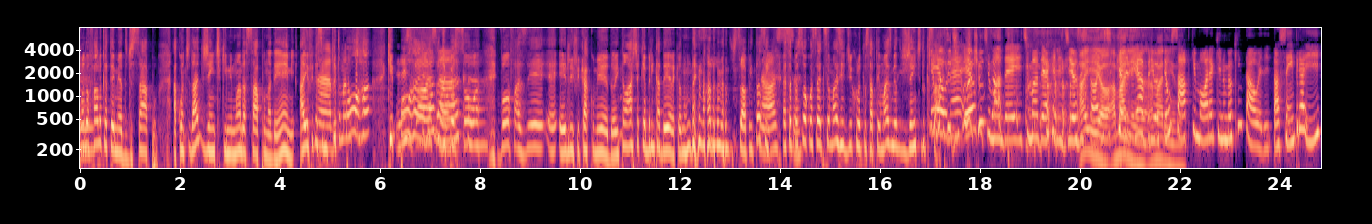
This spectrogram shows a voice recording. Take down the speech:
quando eu falo que eu tenho medo de sapo, a quantidade de gente que me manda sapo na DM, aí eu fico assim, Ah, que tomar no porra, que porra é essa de pessoa? Vou fazer é, ele ficar com medo. Ou Então acha que é brincadeira, que eu não tenho nada medo de sapo. Então assim, Nossa. essa pessoa consegue ser mais ridícula que o sapo. Tem mais medo de gente do que sapo. Eu, mais né? ridícula Eu que que te sapo. mandei, te mandei aquele dia os Aí, stories ó, a que ele nem Marina, abriu. Eu tenho um Marina. sapo que mora aqui no meu quintal. Ele tá sempre aí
